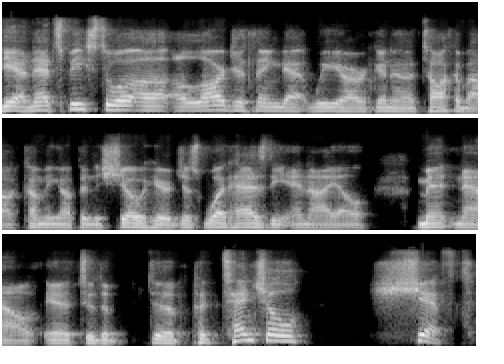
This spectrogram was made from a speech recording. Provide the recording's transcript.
Yeah, and that speaks to a, a larger thing that we are going to talk about coming up in the show here. Just what has the NIL meant now uh, to the the potential shift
